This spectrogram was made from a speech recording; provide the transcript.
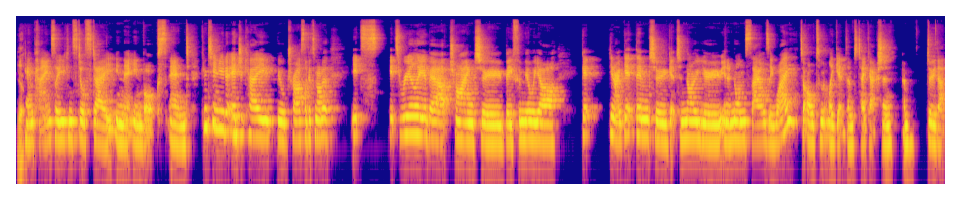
yep. campaign. So you can still stay in their inbox and continue to educate, build trust. Like it's not a, it's it's really about trying to be familiar, get you know, get them to get to know you in a non-salesy way to ultimately get them to take action and do that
